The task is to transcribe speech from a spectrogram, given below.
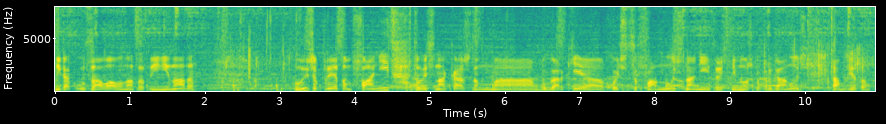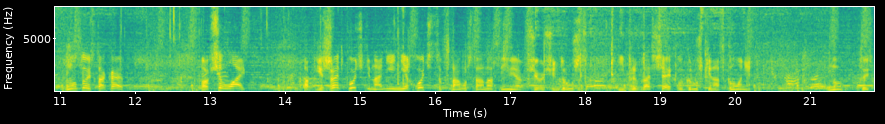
никакого завала назад мне не надо. Лыжа при этом фонит, то есть на каждом э, бугорке хочется фануть на ней, то есть немножко прыгануть, там где-то, ну то есть такая, вообще лайк. Объезжать кочки на ней не хочется, потому что она с ними вообще очень дружит и превращает их в игрушки на склоне. Ну, то есть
